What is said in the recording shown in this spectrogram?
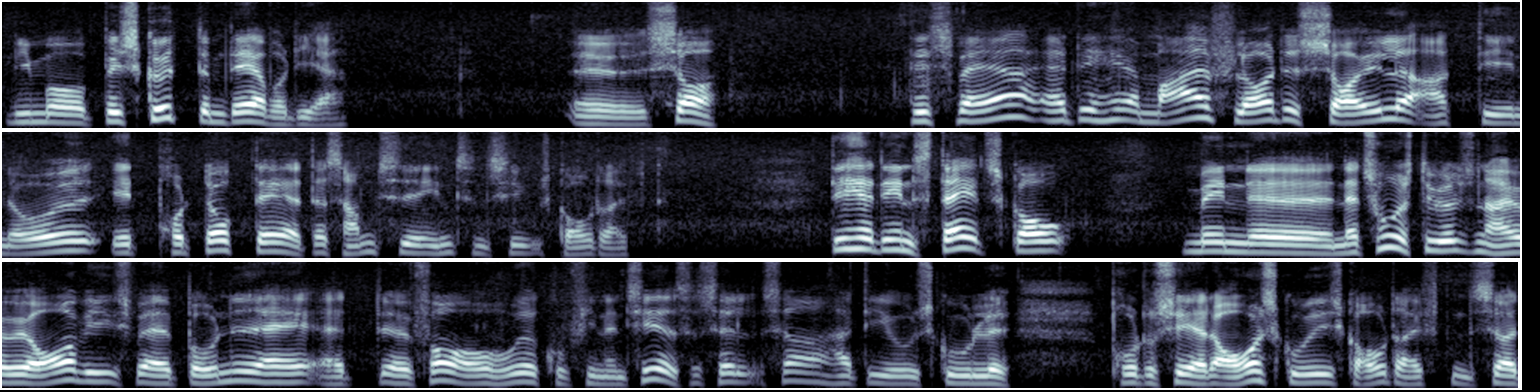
Vi må beskytte dem der, hvor de er. Øh, så desværre er det her meget flotte, søjleagtige noget et produkt af, der samtidig er intensiv skovdrift. Det her det er en statsskov Men øh, Naturstyrelsen har jo i overvis været bundet af, at øh, for overhovedet at kunne finansiere sig selv, så har de jo skulle producere et overskud i skovdriften. Så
